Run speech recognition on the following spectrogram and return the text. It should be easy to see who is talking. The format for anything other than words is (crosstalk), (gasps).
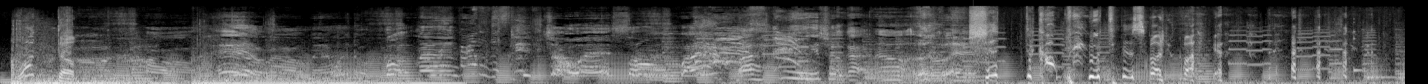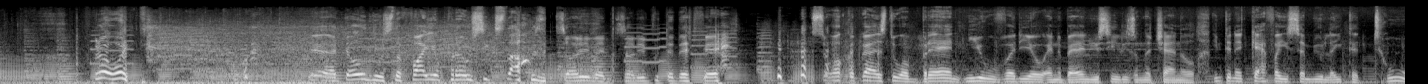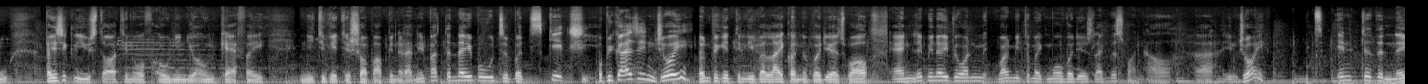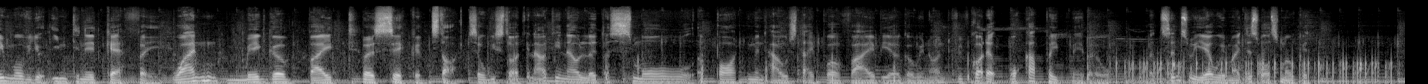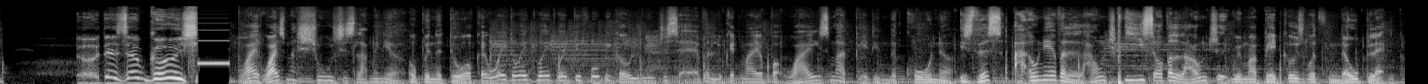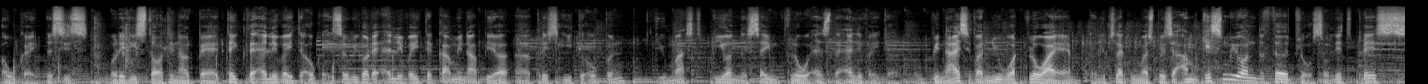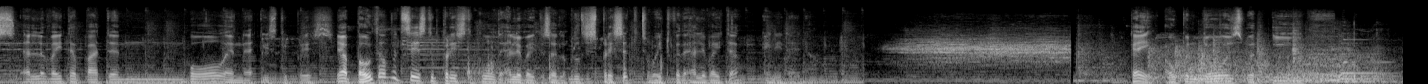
Speaker 1: What the?
Speaker 2: Oh, hell no, man. What the fuck, man? Get your ass on, boy. Ah. Boy, you get your goddamn
Speaker 1: Shit, the computer's on fire. (laughs) Bro, wait. Yeah, I told you, it's the Fire Pro 6000. (laughs) Sorry, man. Sorry, put it that fair. (laughs) so welcome guys to a brand new video and a brand new series on the channel internet cafe simulator 2 basically you're starting off owning your own cafe. You need to get your shop up and running but the neighborhood's a bit sketchy. Hope you guys enjoy. Don't forget to leave a like on the video as well. And let me know if you want me, want me to make more videos like this one. I'll uh, enjoy enter the name of your internet cafe one megabyte per second. Start. So we're starting out in our little small apartment house type of vibe here going on. We've got a hookah pipe maybe but since we're here we might as well smoke it. Oh there's some good shit. Why, why is my shoes just slamming here? Open the door. Okay, wait, wait, wait, wait. Before we go, let me just have a look at my apartment. Why is my bed in the corner? Is this... I only have a lounge. Piece of a lounge where my bed goes with no black... Okay, this is already starting out bad. Take the elevator. Okay, so we got an elevator coming up here. Uh, press E to open. You must be on the same floor as the elevator. It would be nice if I knew what floor I am. It looks like we must press... I'm guessing we're on the third floor. So let's press elevator button call and that is to press... Yeah, both of it says to press to call the elevator. So we'll just press it to wait for the elevator any day now. Okay, open doors with E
